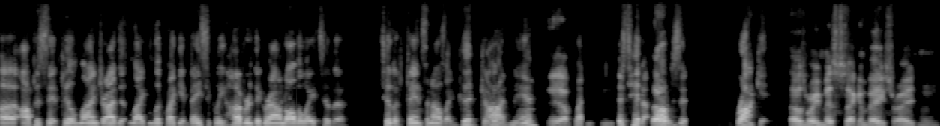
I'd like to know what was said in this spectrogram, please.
uh, opposite field line drive that like looked like it basically hovered the ground all the way to the to the fence, and I was like, "Good God, man!" Yeah, like just hit an opposite was, rocket. That was where he missed second base, right? And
